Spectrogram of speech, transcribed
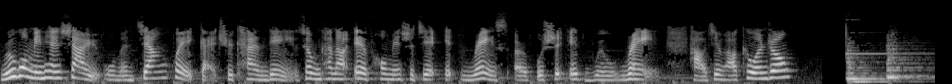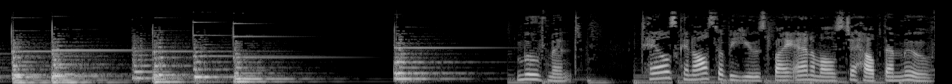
如果明天下雨，我们将会改去看电影。所以我们看到 if 后面是接 it rains，而不是 it will rain。好，接回到课文中。Movement. Tails can also be used by animals to help them move.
